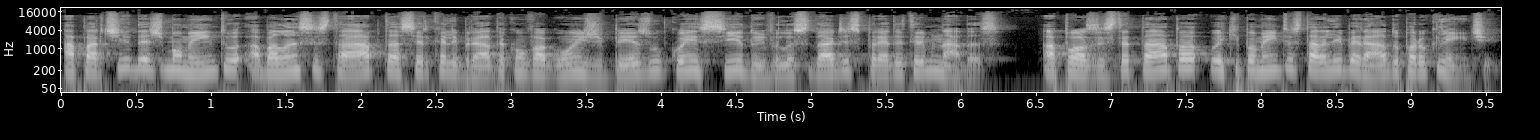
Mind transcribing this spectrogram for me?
A partir deste momento, a balança está apta a ser calibrada com vagões de peso conhecido e velocidades pré-determinadas. Após esta etapa, o equipamento estará liberado para o cliente.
